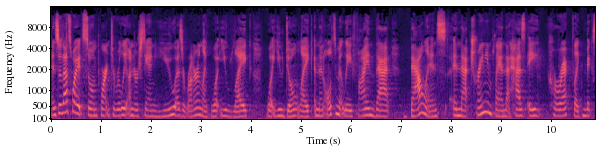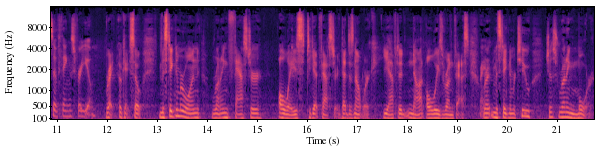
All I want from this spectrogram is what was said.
And so that's why it's so important to really understand you as a runner and like what you like, what you don't like, and then ultimately find that balance in that training plan that has a correct like mix of things for you. Right. Okay. So mistake number one: running faster always to get faster. That does not work. You have to not always run fast. Right. Mistake number two: just running more.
